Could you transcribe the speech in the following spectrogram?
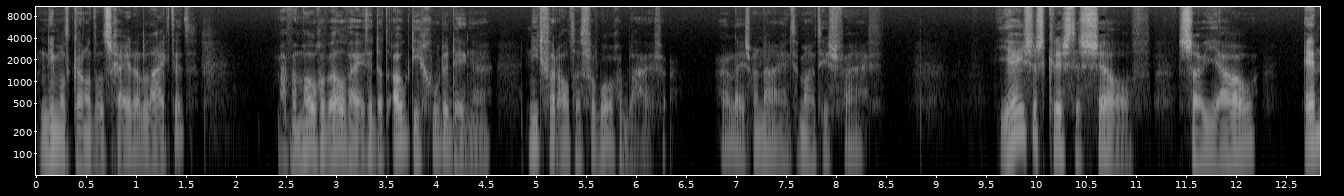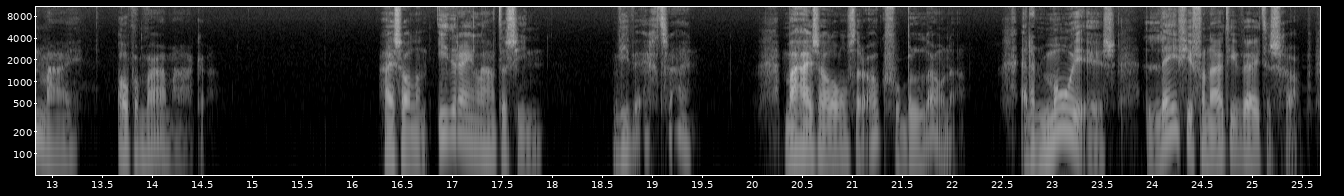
niemand kan het wat schelen, lijkt het. Maar we mogen wel weten dat ook die goede dingen niet voor altijd verborgen blijven. Lees maar na in Timotheus 5. Jezus Christus zelf zou jou en mij openbaar maken. Hij zal aan iedereen laten zien wie we echt zijn. Maar hij zal ons er ook voor belonen. En het mooie is, leef je vanuit die wetenschap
